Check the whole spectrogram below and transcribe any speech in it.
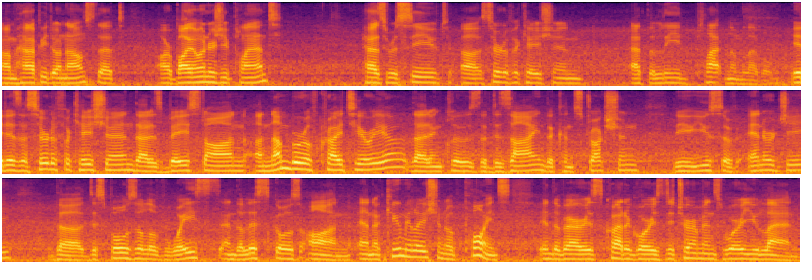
I'm happy to announce that our bioenergy plant has received uh, certification at the LEED Platinum level. It is a certification that is based on a number of criteria that includes the design, the construction, the use of energy, the disposal of waste, and the list goes on. An accumulation of points in the various categories determines where you land.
